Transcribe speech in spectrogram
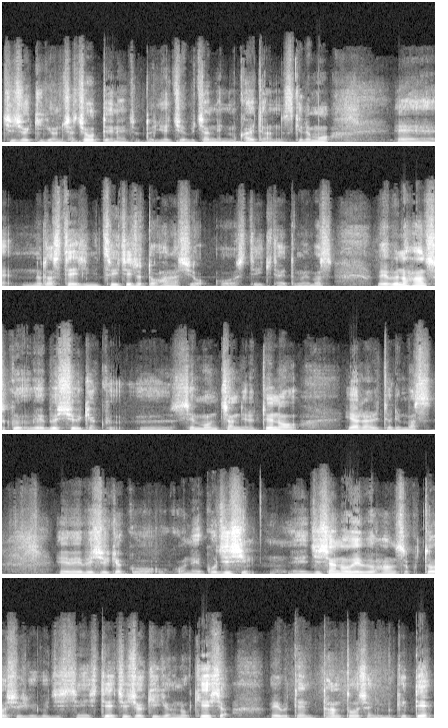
中小企業の社長ってね、ちょっと YouTube チャンネルにも書いてあるんですけども、えー、野田ステージについてちょっとお話をしていきたいと思います。ウェブの反則、ウェブ集客、専門チャンネルというのをやられております。えウェブ集客をこう、ね、ご自身、え自社のウェブ反則と集客を実践して、中小企業の経営者、ウェブ担当者に向けて、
